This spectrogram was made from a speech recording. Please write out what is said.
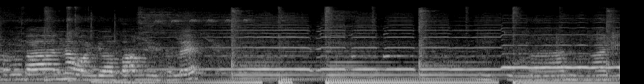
Kamu bana orang jual abang ni soleh. Ya Tuhan, mengaji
